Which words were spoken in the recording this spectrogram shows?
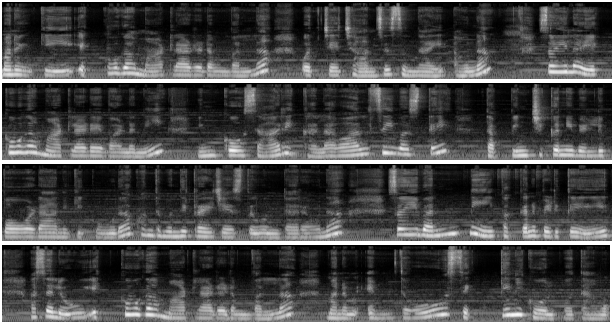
మనకి ఎక్కువగా మాట్లాడడం వల్ల వచ్చే ఛాన్సెస్ ఉన్నాయి. అవునా? సో ఇలా ఎక్కువగా మాట్లాడే వాళ్ళని ఇంకోసారి కలవాల్సి వస్తే తప్పించుకొని వెళ్ళిపోవడానికి కూడా కొంతమంది ట్రై చేస్తూ ఉంటారు అవునా? సో ఇవన్నీ పక్కన పెడితే అసలు ఎక్కువగా మాట్లాడడం వల్ల మనం ఎంతో శక్తిని కోల్పోతాము.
